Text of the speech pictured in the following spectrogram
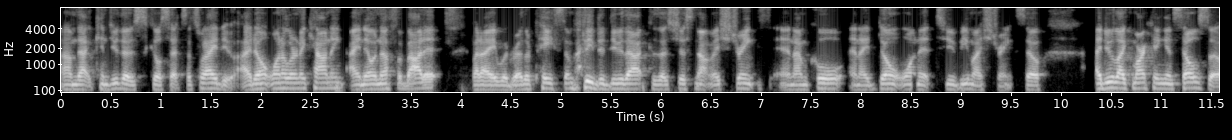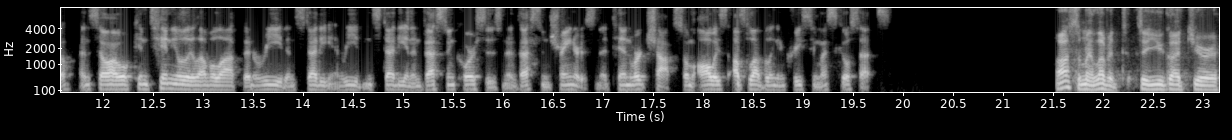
um, that can do those skill sets. That's what I do. I don't want to learn accounting. I know enough about it, but I would rather pay somebody to do that because that's just not my strength. And I'm cool, and I don't want it to be my strength. So I do like marketing and sales though. And so I will continually level up and read and study and read and study and invest in courses and invest in trainers and attend workshops. So I'm always up leveling, increasing my skill sets. Awesome. I love it. So you got your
